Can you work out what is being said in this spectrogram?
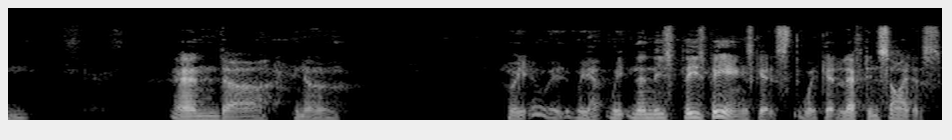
Mm. And, uh, you know, we, we, we, we, then these, these beings get, get left inside us.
